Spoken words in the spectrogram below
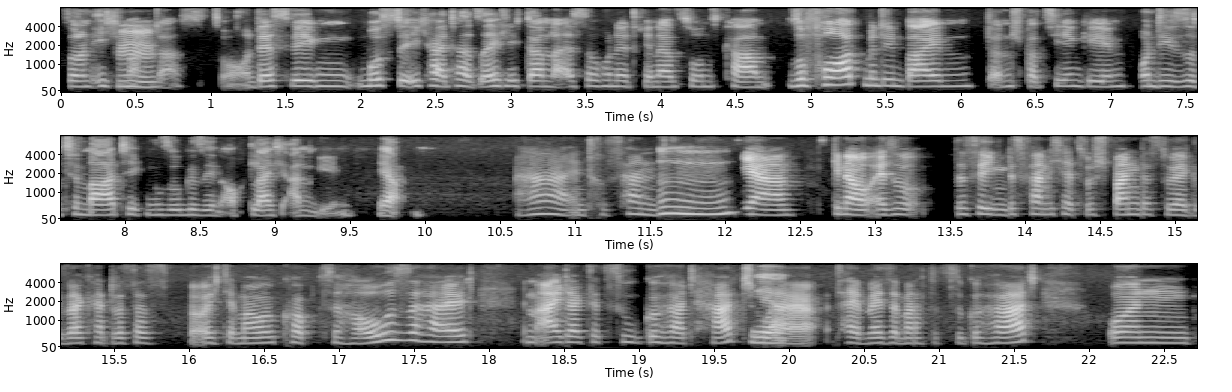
sondern ich mache Mhm. das. So. Und deswegen musste ich halt tatsächlich dann, als der Hundetrainer zu uns kam, sofort mit den beiden dann spazieren gehen und diese Thematiken so gesehen auch gleich angehen. Ja. Ah, interessant. Mhm. Ja, genau. Also deswegen, das fand ich halt so spannend, dass du ja gesagt hast, dass das bei euch der Maulkorb zu Hause halt im Alltag dazu gehört hat Ja. oder teilweise immer noch dazu gehört. Und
